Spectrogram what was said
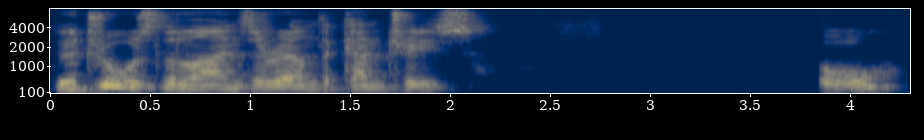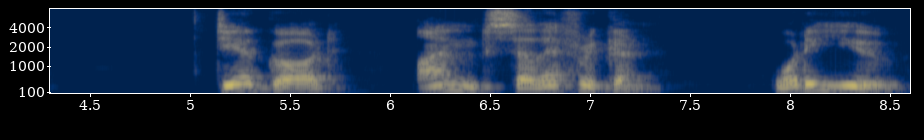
who draws the lines around the countries? Or, Dear God, I'm South African. What are you?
